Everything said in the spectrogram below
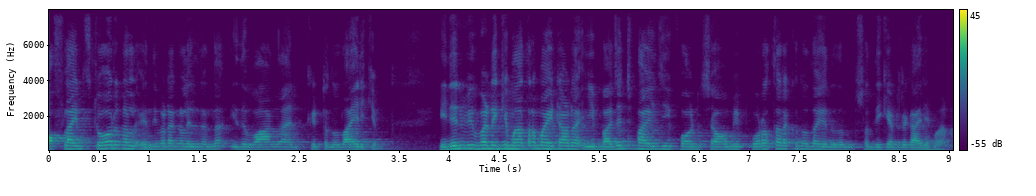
offline സ്റ്റോറുകൾ എന്നിവിടങ്ങളിൽ നിന്ന് ഇത് വാങ്ങാൻ കിട്ടുന്നതായിരിക്കും. ഇന്ത്യൻ വിപണിക്ക് മാത്രമായിട്ടാണ് ഈ budget five G phone Xiaomi പുറത്തിറക്കുന്നത് എന്നതും ശ്രദ്ധിക്കേണ്ട ഒരു കാര്യമാണ്.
